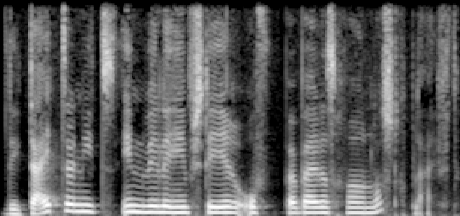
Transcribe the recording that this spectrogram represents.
die tijd er niet in willen investeren of waarbij dat gewoon lastig blijft.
